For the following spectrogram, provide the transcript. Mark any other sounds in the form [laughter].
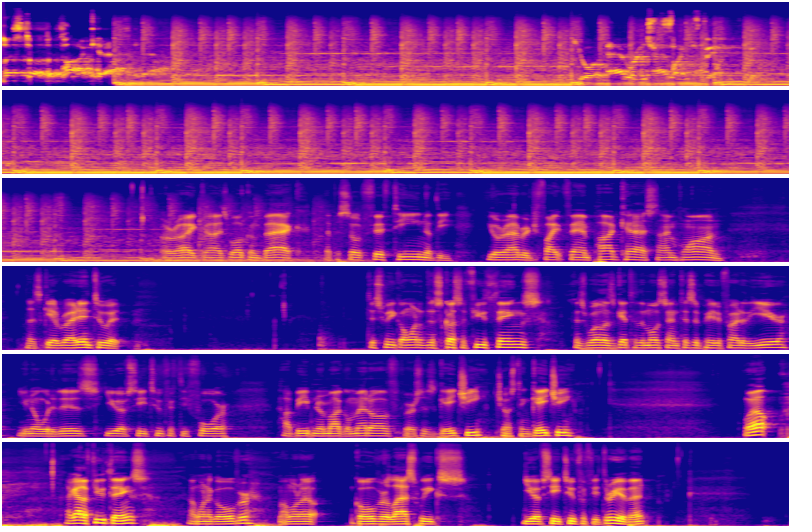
Let's start the podcast. Your average fight fan. All right, guys, welcome back. Episode 15 of the Your Average Fight Fan podcast. I'm Juan. Let's get right into it. This week, I want to discuss a few things as well as get to the most anticipated fight of the year. You know what it is UFC 254, Habib Nurmagomedov versus Gaethje, Justin Gaethje. Well, I got a few things I want to go over. I want to go over last week's UFC 253 event.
